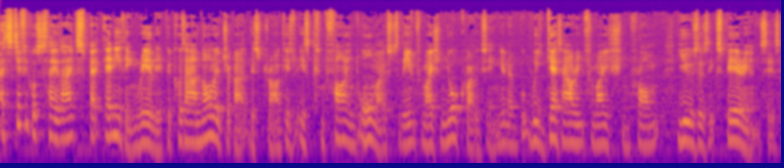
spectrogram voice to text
It's difficult to say that I expect anything really because our knowledge about this drug is, is confined almost to the information you're quoting. You know, we get our information from users' experiences,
